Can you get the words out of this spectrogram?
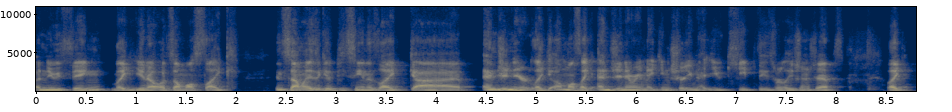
a new thing. Like, you know, it's almost like in some ways it could be seen as like uh engineer, like almost like engineering, making sure you you keep these relationships. Like,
